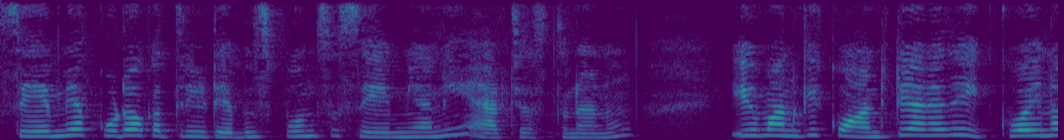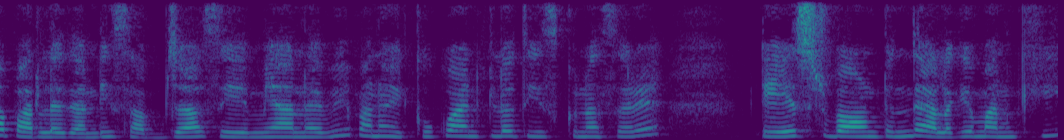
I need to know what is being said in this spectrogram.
సేమియా కూడా ఒక త్రీ టేబుల్ స్పూన్స్ సేమియాని యాడ్ చేస్తున్నాను. ఇవి మనకి క్వాంటిటీ అనేది ఎక్కువైనా పర్లేదండి. సబ్జా సేమియా అనేవి మనం ఎక్కువ క్వాంటిటీలో తీసుకున్నా సరే టేస్ట్ బాగుంటుంది. అలాగే మనకి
